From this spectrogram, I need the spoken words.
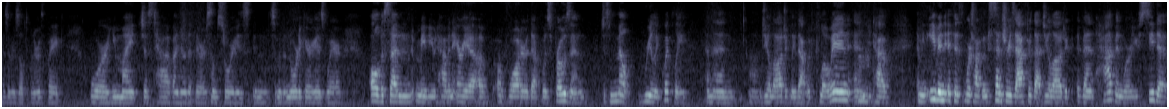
as a result of an earthquake, or you might just have. I know that there are some stories in some of the Nordic areas where all of a sudden maybe you'd have an area of, of water that was frozen just melt really quickly and then uh, geologically that would flow in and Mhm. you'd have i mean even if it's, we're talking centuries after that geologic event happened where you see the,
